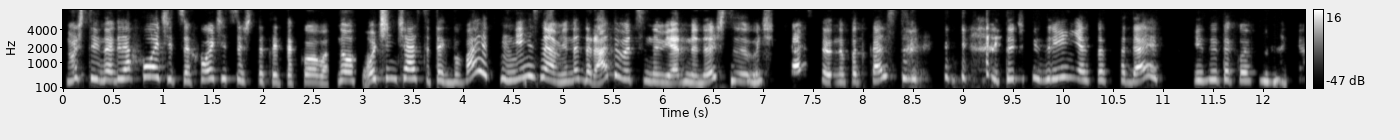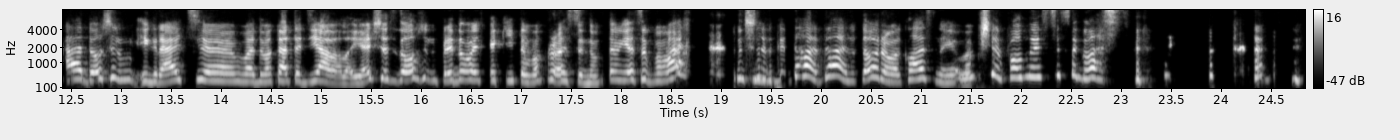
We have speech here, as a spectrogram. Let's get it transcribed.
Потому что иногда хочется, хочется что-то такого. Но очень часто так бывает. Я не знаю, мне надо радоваться, наверное, да, что очень часто на подкастах точка зрения совпадает. И ты такой, я должен играть э, в адвоката дьявола, я сейчас должен придумать какие-то вопросы, но потом я забываю, начинаю такая, да, да, здорово, классно, я вообще полностью согласна.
